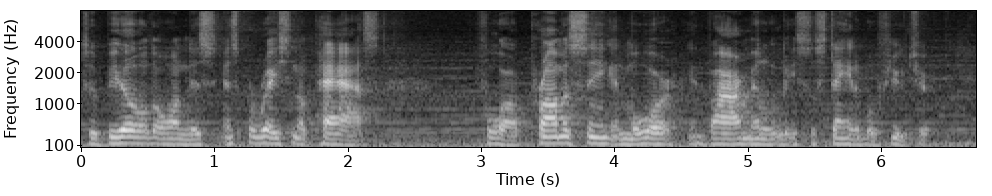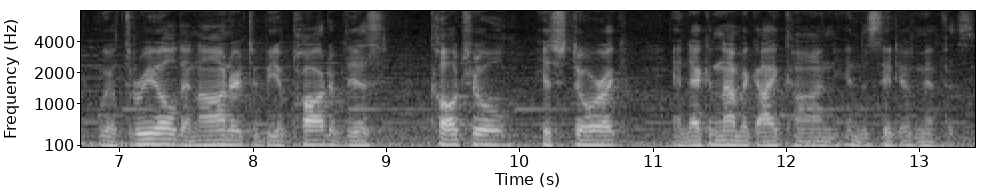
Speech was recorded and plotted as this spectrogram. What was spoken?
to build on this inspirational path for a promising and more environmentally sustainable future. We're thrilled and honored to be a part of this cultural, historic, and economic icon in the city of Memphis.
